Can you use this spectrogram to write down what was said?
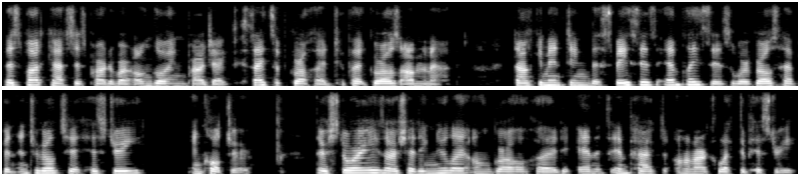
This podcast is part of our ongoing project, Sites of Girlhood, to put girls on the map, documenting the spaces and places where girls have been integral to history and culture. Their stories are shedding new light on girlhood and its impact on our collective history.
